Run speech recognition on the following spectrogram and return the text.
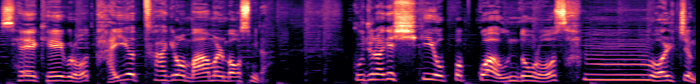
새 계획으로 다이어트 하기로 마음을 먹었습니다. 꾸준하게 식이요법과 운동으로 3월쯤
